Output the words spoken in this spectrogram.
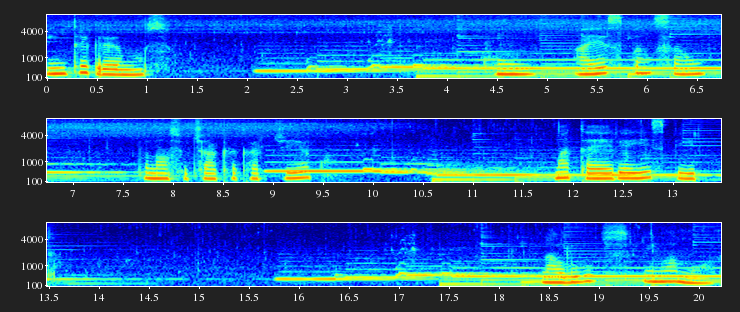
Integramos com a expansão do nosso chakra cardíaco, matéria e espírito. Na luz e no amor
